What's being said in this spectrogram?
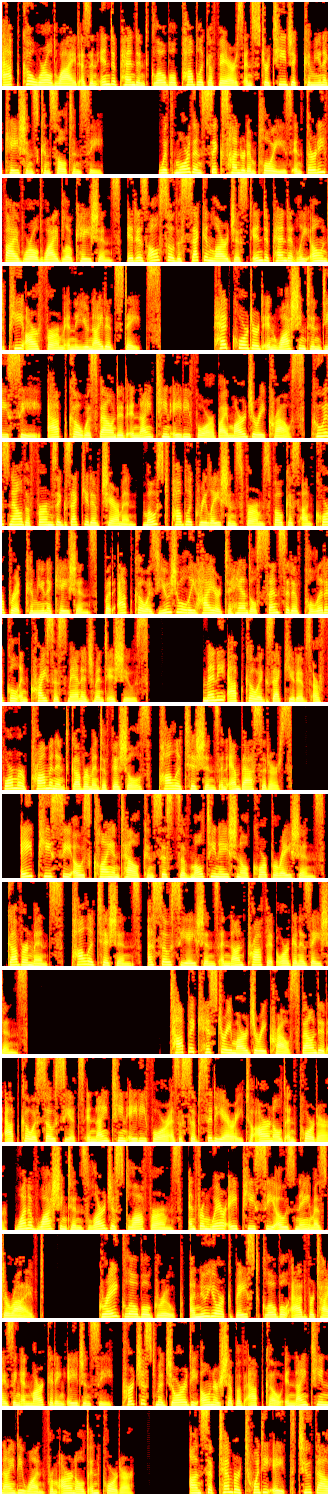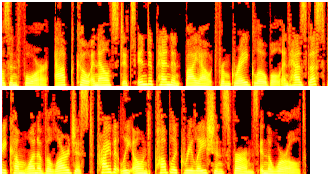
APCO Worldwide is an independent global public affairs and strategic communications consultancy. With more than 600 employees in 35 worldwide locations, it is also the second largest independently owned PR firm in the United States. Headquartered in Washington, D.C., APCO was founded in 1984 by Marjorie Krauss, who is now the firm's executive chairman. Most public relations firms focus on corporate communications, but APCO is usually hired to handle sensitive political and crisis management issues. Many APCO executives are former prominent government officials, politicians and ambassadors. APCO's clientele consists of multinational corporations, governments, politicians, associations and non-profit organizations. Topic History Marjorie Krauss founded APCO Associates in 1984 as a subsidiary to Arnold & Porter, one of Washington's largest law firms, and from where APCO's name is derived. Grey Global Group, a New York-based global advertising and marketing agency, purchased majority ownership of APCO in 1991 from Arnold & Porter. On September 28, 2004, APCO announced its independent buyout from Gray Global and has thus become one of the largest privately owned public relations firms in the world.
